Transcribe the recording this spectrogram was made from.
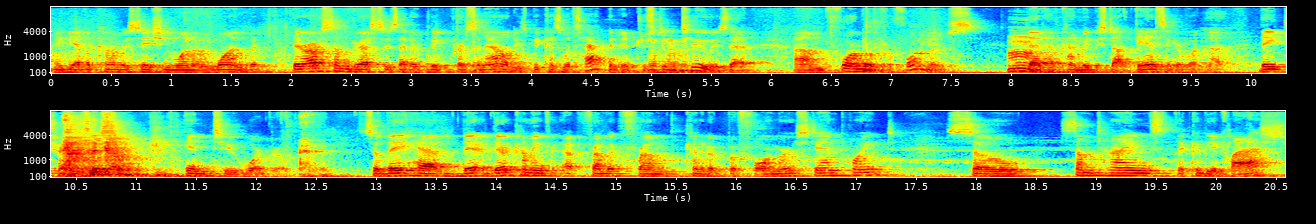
maybe have a conversation one on one. But there are some dressers that are big personalities because what's happened, interesting Mhm. too, is that um, former performers Mm. that have kind of maybe stopped dancing or whatnot, they transition into wardrobe. So they have they're they're coming uh, from it from kind of a performer standpoint. So sometimes there could be a clash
